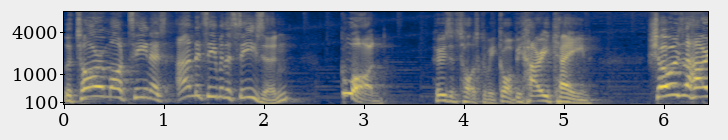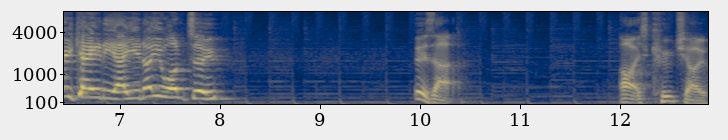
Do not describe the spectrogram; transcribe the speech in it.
Lautaro Martinez and the team of the season. Go on. Who's the top's going to be? Go on, be Harry Kane. Show us a Harry Kane here. You know you want to. Who is that? Oh, it's Cucho.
